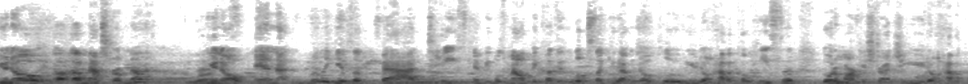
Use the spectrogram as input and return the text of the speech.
you know, a, a master of none. Right. You know, and that really gives a bad taste in people's mouth because it looks like you have no clue, you don't have a cohesive go-to-market strategy, you don't have a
